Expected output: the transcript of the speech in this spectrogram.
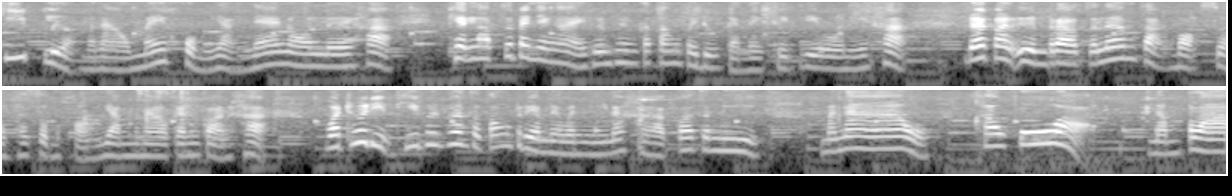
ที่เปลือกมะนาวไม่ขมอย่างแน่นอนเลยค่ะ เคล็ดลับจะเป็นยังไงเพื่อนๆก็ต้องไปดูกันในคลิปวิดีโอนี้ค่ะ โดยก่อนอื่นเราจะเริ่มจากบอกส่วนผสมของยำมะนาวกันก่อนค่ะ วัตถุดิบที่เพื่อนๆจะต้องเตรียมในวันนี้นะคะ ก็จะมีมะนาวข้าวคั่ว น้ำปลา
